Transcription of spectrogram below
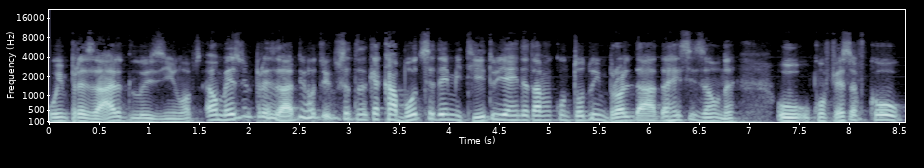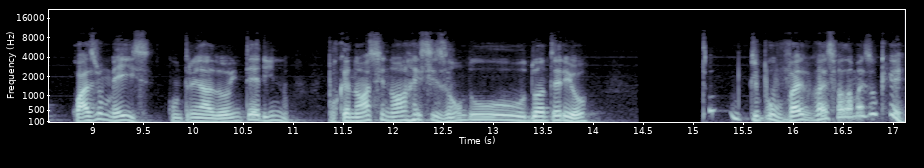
o empresário do Luizinho Lopes é o mesmo empresário de Rodrigo Santana que acabou de ser demitido e ainda estava com todo o embrolho da, da rescisão, né? O, o Confiança ficou quase um mês com o treinador interino, porque não assinou a rescisão do, do anterior. Então, tipo, vai, vai se falar mais o quê?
